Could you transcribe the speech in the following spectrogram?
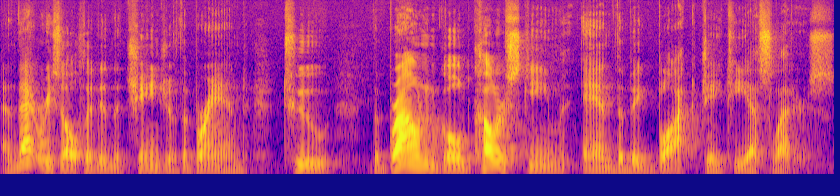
and that resulted in the change of the brand to the brown and gold color scheme and the big block JTS letters.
